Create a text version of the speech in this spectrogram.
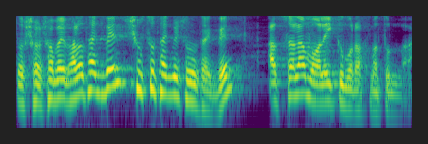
তো সবাই ভালো থাকবেন, সুস্থ থাকবেন, সুন্দর থাকবেন। আসসালামু আলাইকুম রহমতুল্লাহ।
